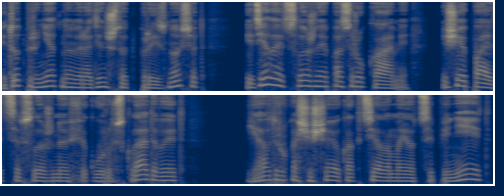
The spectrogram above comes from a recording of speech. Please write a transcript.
И тут брюнет номер один что-то произносит и делает сложный пас руками, еще и пальцы в сложную фигуру складывает. Я вдруг ощущаю, как тело мое цепенеет,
